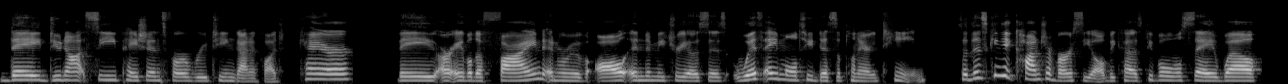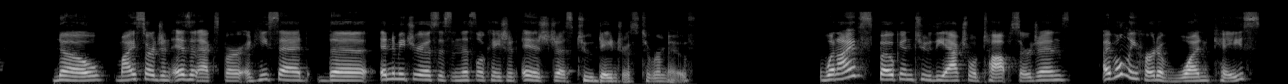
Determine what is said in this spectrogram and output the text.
They do not see patients for routine gynecologic care. They are able to find and remove all endometriosis with a multidisciplinary team. So this can get controversial because people will say, well, no, my surgeon is an expert and he said the endometriosis in this location is just too dangerous to remove. When I've spoken to the actual top surgeons, I've only heard of one case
